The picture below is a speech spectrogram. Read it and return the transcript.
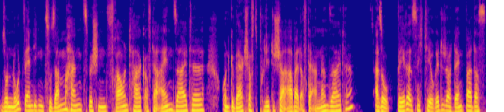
so einen notwendigen Zusammenhang zwischen Frauentag auf der einen Seite und gewerkschaftspolitischer Arbeit auf der anderen Seite? Also wäre es nicht theoretisch auch denkbar, dass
